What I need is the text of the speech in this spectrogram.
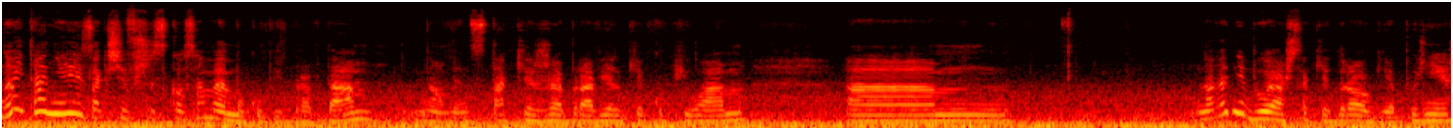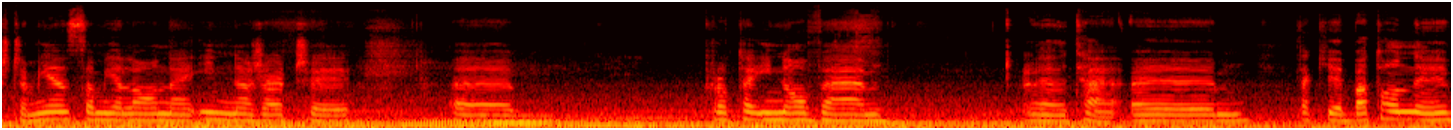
No i tanie jest, jak się wszystko samemu kupi, prawda? No więc takie żebra wielkie kupiłam. Em, nawet nie były aż takie drogie. Później jeszcze mięso mielone, inne rzeczy. em, proteinowe, e, te takie batony,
